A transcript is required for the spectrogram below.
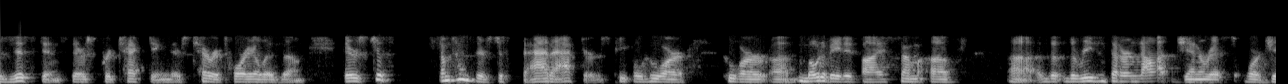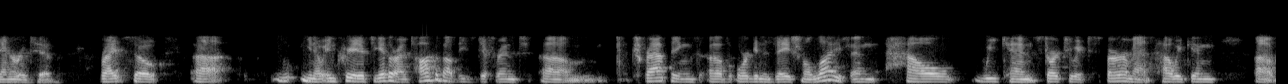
resistance, there's protecting, there's territorialism, there's just sometimes there's just bad actors, people who are who are uh, motivated by some of uh, the, the reasons that are not generous or generative, right? So, uh, you know, in Creative Together, I talk about these different um, trappings of organizational life and how we can start to experiment, how we can uh,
